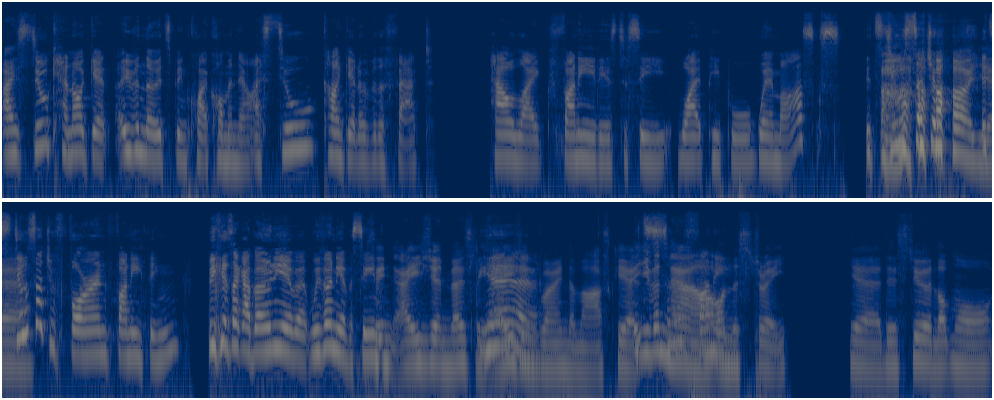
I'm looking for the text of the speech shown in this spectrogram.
I still cannot get even though it's been quite common now, I still can't get over the fact how like funny it is to see white people wear masks. It's still such a it's still such a foreign funny thing because like I've only ever we've only ever seen, seen Asian, mostly Yeah. Asians wearing the mask. Yeah, It's even so now funny. on the street. Yeah, there's still a lot more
